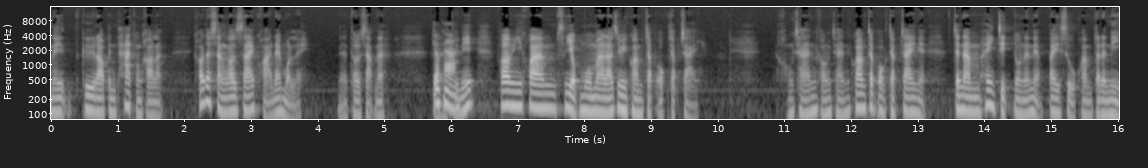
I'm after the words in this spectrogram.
ในคือเราเป็นทาสของเขาละเขาจะสั่งเราซ้ายขวาได้หมดเลยนะโทรศัพท์นะทีนี้พอมีความสยบมัวมาแล้วจะมีความจับอกจับใจ ของฉันของฉันความจับอกจับใจเนี่ยจะนำให้จิตดวงนั้นเนี่ยไปสู่ความตรณี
